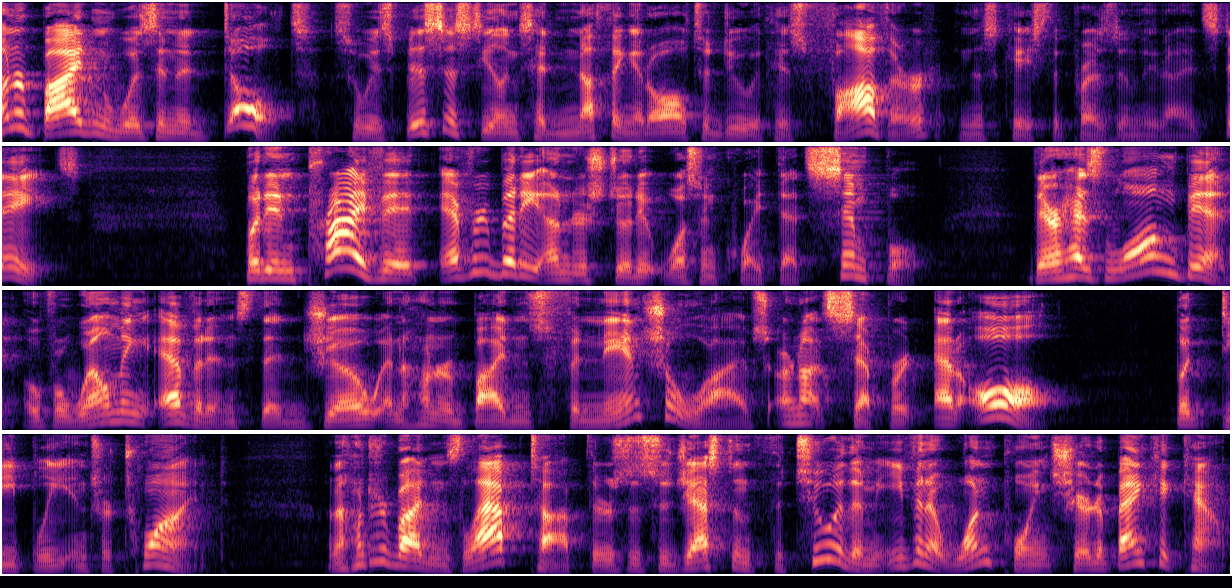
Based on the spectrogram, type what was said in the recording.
Hunter Biden was an adult, so his business dealings had nothing at all to do with his father, in this case, the President of the United States. But in private, everybody understood it wasn't quite that simple. There has long been overwhelming evidence that Joe and Hunter Biden's financial lives are not separate at all, but deeply intertwined. On Hunter Biden's laptop, there's a suggestion that the two of them even at one point shared a bank account.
